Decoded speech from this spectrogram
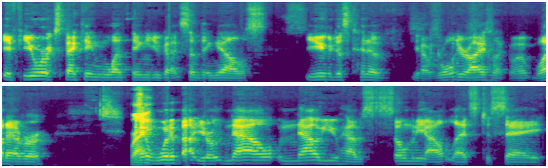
if you were expecting one thing, you got something else. You just kind of you know rolled your eyes like well, whatever. right. And what about your now? Now you have so many outlets to say,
